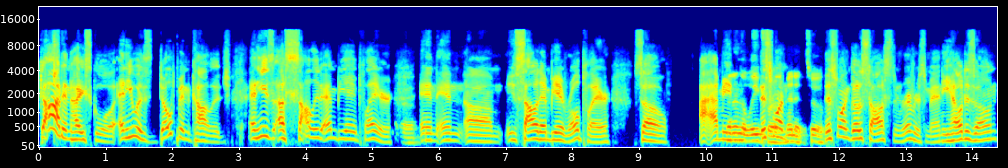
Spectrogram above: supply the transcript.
god in high school and he was dope in college and he's a solid NBA player and and um he's a solid NBA role player. So I, I mean the league this one- a minute too. this one goes to Austin Rivers, man. He held his own.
